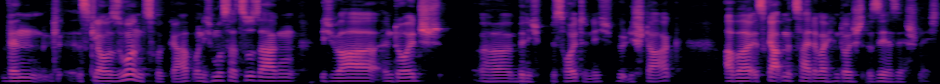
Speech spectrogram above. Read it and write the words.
wenn es Klausuren zurückgab, und ich muss dazu sagen, ich war in Deutsch, äh, bin ich bis heute nicht wirklich stark, aber es gab eine Zeit, da war ich in Deutsch sehr, sehr schlecht.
